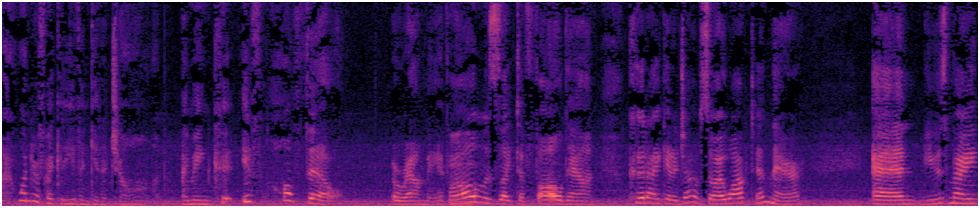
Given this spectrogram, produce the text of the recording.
I wonder if I could even get a job. I mean, could, if all fell around me, if all was like to fall down, could I get a job? So I walked in there and used my,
